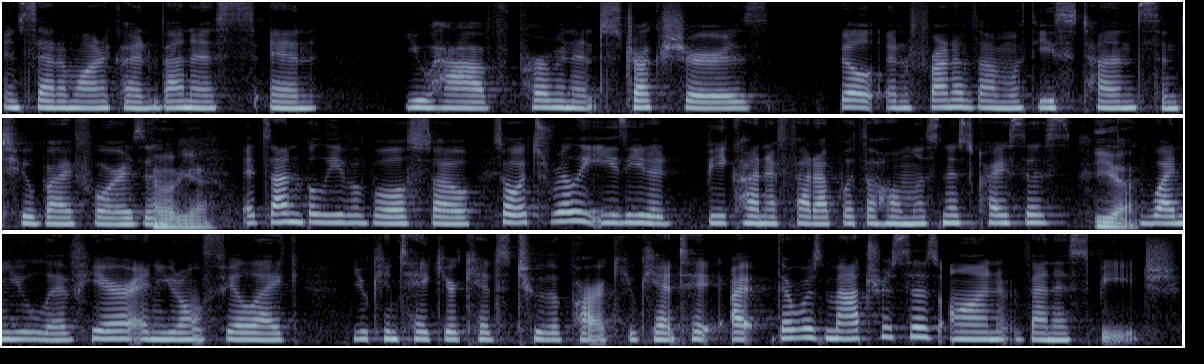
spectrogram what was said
in Santa Monica and Venice, and you have permanent structures built in front of them with these tents and two by fours. And oh yeah, it's unbelievable. So so it's really easy to be kind of fed up with the homelessness crisis. Yeah. When you live here and you don't feel like you can take your kids to the park, you can't take. I, there was mattresses on Venice Beach,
